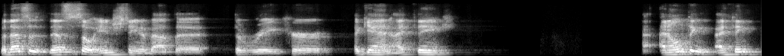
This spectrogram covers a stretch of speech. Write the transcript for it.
But that's a, that's so interesting about the the rate curve. Again, I think I don't think I think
